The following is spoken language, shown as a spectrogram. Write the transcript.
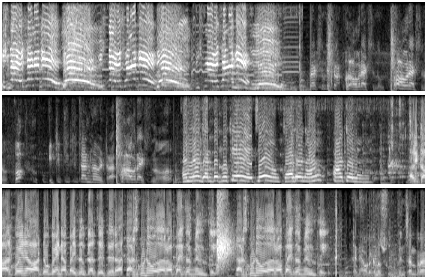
కృష్ణ రేషన్నకే? కృష్ణ రేషన్నకే? కృష్ణ రేషన్నకే? ఓవర్ యాక్షన్ ఓవర్ యాక్షన్ ఇట్టి ఇట్టి అంటున్నావు ఏంట్రా ఓవర్ యాక్షన్ అన్న గణపతి బుకే ఎట్లా? కాడేనా ఆటోలోనా? అరే కార్ పోయినా ఆటో పోయినా పైసలు ఖర్చు అవుతాయిరా నడుచుకుంటూ పోదారా పైసలు మిగులుతాయి. నడుచుకుంటూ పోదారా పైసలు మిగులుతాయి. అని ఎవరికైనా చూపించండి రా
